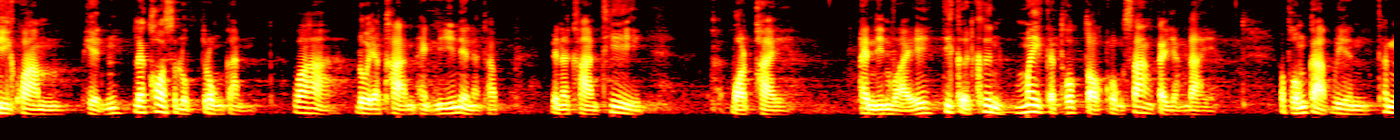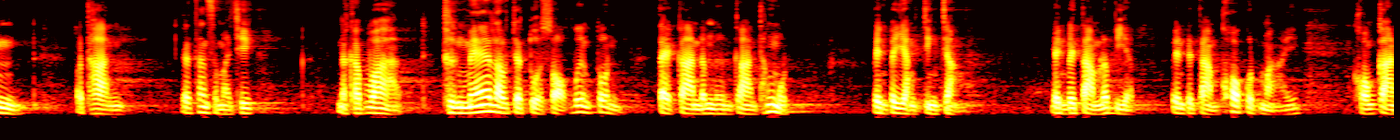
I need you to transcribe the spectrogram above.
มีความเห็นและข้อสรุปตรงกัน ว่าโดยอาคารแห่งนี้เนี่ยนะครับ เป็นอาคารที่ปลอดภัยแผ่นดินไหวที่เกิดขึ้นไม่กระทบต่อโครงสร้างแต่อย่างใดก็ผมกราบเรียนท่านประธาน และท่านสมาชิกนะครับว่าถึงแม้เราจะตรวจสอบเบื้องต้น แต่การดำเนินการทั้งหมดเป็นไปอย่างจริงจัง เป็นไปตามระเบียบ เป็นไปตามข้อกฎหมายของการ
